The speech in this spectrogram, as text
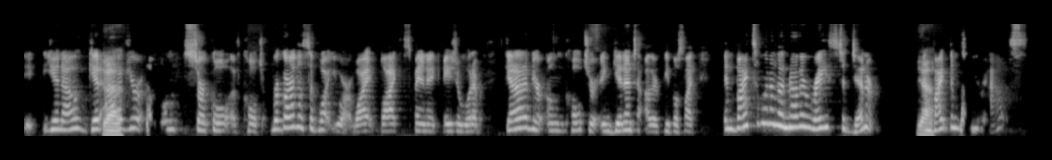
You know, get yeah. out of your own circle of culture, regardless of what you are white, black, Hispanic, Asian, whatever. Get out of your own culture and get into other people's life invite someone of another race to dinner. Yeah. Invite them to your house.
